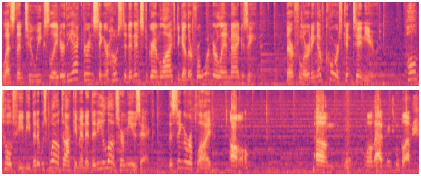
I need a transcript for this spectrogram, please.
Less than two weeks later, the actor and singer hosted an Instagram Live together for Wonderland magazine. Their flirting, of course, continued. Paul told Phoebe that it was well documented that he loves her music. The singer replied, Oh. Um, well, that makes me blush.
